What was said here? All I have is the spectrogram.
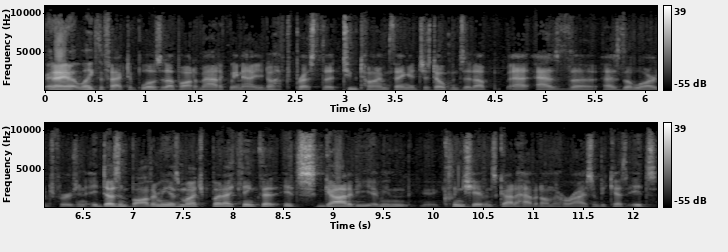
and I like the fact it blows it up automatically now. You don't have to press the two time thing; it just opens it up as the as the large version. It doesn't bother me as much, but I think that it's got to be. I mean, clean shaven's got to have it on the horizon because it's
